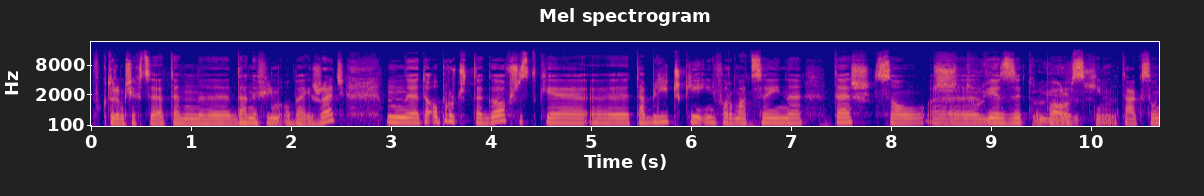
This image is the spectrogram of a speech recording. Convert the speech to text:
w którym się chce ten dany film obejrzeć. To oprócz tego wszystkie e, tabliczki informacyjne też są e, w języku polskim. Tak, są,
